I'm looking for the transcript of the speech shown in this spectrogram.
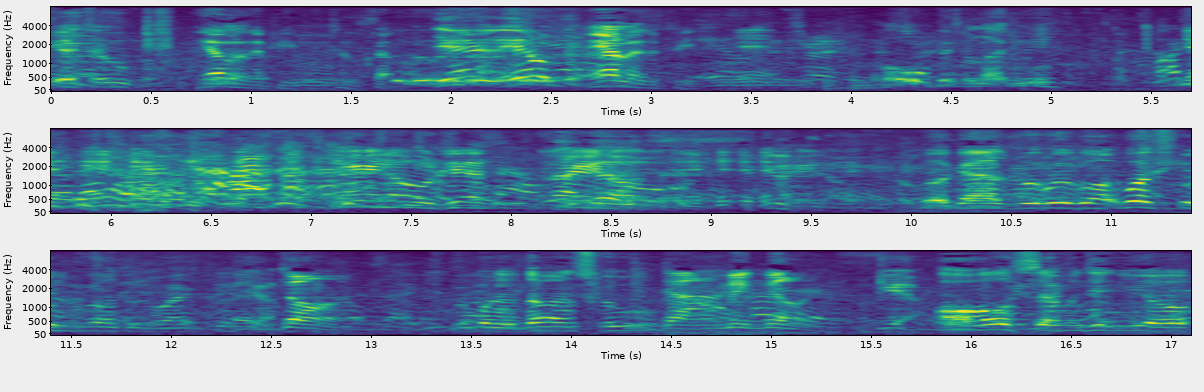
Catch a Uber. Elderly people, too. Some. Yeah, the elder. Elderly people. Old oh, people like me. You ain't old, Jeff. You ain't old. You ain't old. Well, guys, we- we're going. What school are we going to, right? Uh, Dawn, We're going to Don School. down on McMillan. Yeah. All 17 year old,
